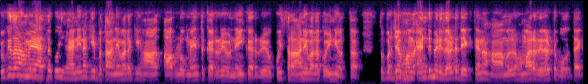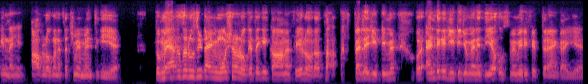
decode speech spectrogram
क्योंकि सर हमें ऐसा कोई है नहीं ना कि बताने वाला कि हाँ आप लोग मेहनत कर रहे हो नहीं कर रहे हो कोई सराहने वाला कोई नहीं होता। तो पर जब हम एंड में रिज़ल्ट देखते हैं ना हाँ मतलब हमारा रिज़ल्ट बोलता है कि नहीं आप लोगों ने सच में मेहनत की है। तो मैं तो सर उसी टाइम इमोशनल हो गया था कि कहाँ मैं फेल हो रहा था पहले जीटी में और एंड के जीटी जो मैंने दिया उसमें मेरी फिफ्थ रैंक आई है।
